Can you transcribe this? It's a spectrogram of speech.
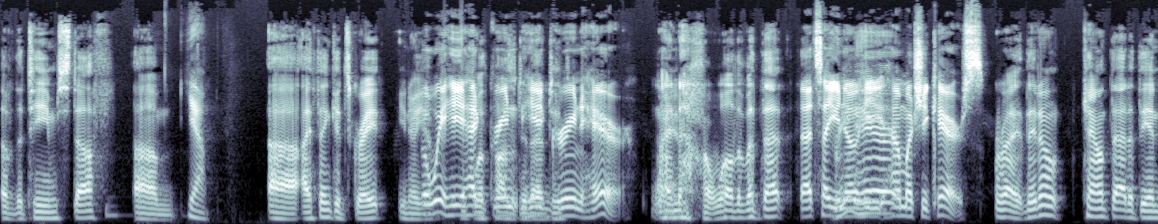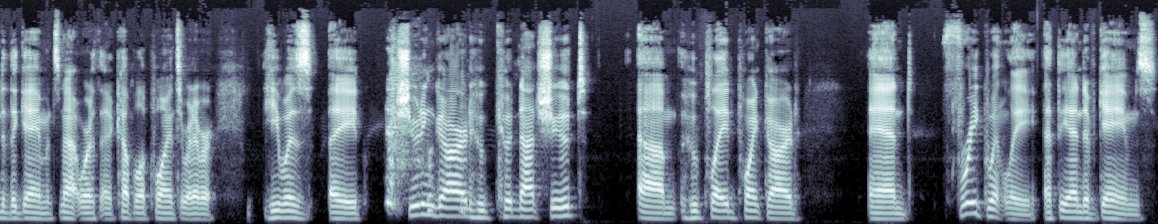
of the team stuff. Um, Yeah. uh, I think it's great. You know, you But wait, he had green. He had green hair. I know. Well, but that That's how you Green know he how much he cares. Right. They don't count that at the end of the game. It's not worth a couple of points or whatever. He was a shooting guard who could not shoot, um, who played point guard, and frequently at the end of games,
